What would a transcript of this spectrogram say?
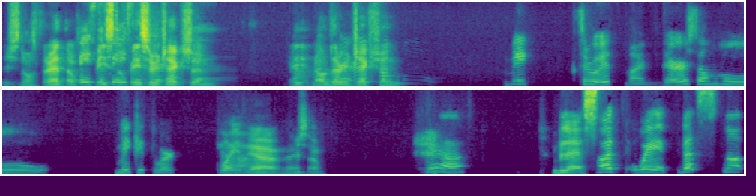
there's no threat of face to face interact- rejection. yeah. Eh, No, the there rejection. make through it, man. There are some who make it work. Wait, Yeah, there's some. Yeah. Bless. But wait, that's not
